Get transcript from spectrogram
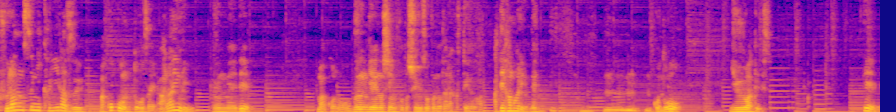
フランスに限らず、まあ、古今東西あらゆる文明で、まあ、この文芸の進歩と習俗の堕落っていうのは当てはまるよねっていううん。うん。ことを言うわけです。で、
